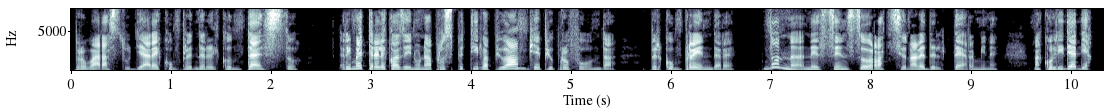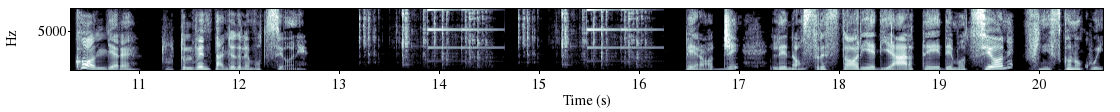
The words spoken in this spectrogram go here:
provare a studiare e comprendere il contesto, rimettere le cose in una prospettiva più ampia e più profonda, per comprendere, non nel senso razionale del termine, ma con l'idea di accogliere tutto il ventaglio delle emozioni. Per oggi le nostre storie di arte ed emozione finiscono qui.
